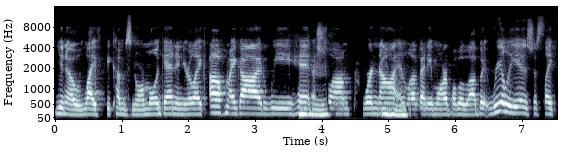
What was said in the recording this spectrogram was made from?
you know, life becomes normal again and you're like, oh my God, we hit a Mhm. slump. We're not in love anymore, blah, blah, blah. But it really is just like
